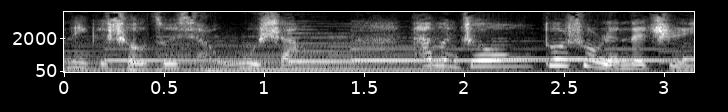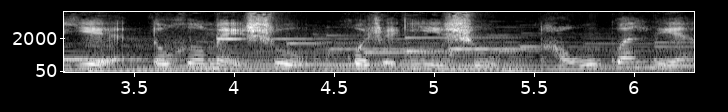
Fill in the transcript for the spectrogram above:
那个手作小物上。他们中多数人的职业都和美术或者艺术毫无关联。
